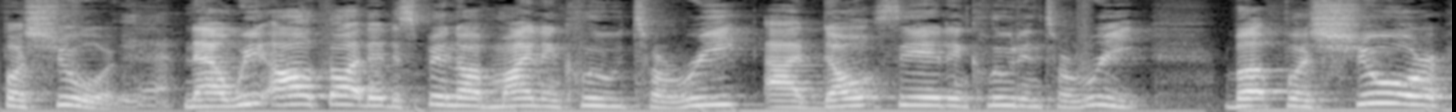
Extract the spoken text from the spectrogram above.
for sure. Yeah. Now we all thought that the spinoff might include Tariq. I don't see it including Tariq, but for sure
